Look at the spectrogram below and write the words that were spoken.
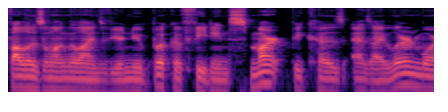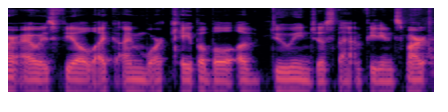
follows along the lines of your new book of Feeding Smart because as I learn more, I always feel like I'm more capable of doing just that and feeding smart.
